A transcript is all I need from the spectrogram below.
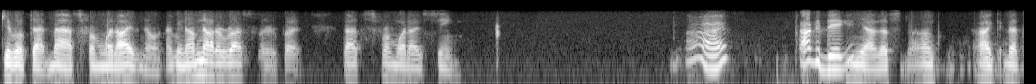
give up that mask from what I've known. I mean, I'm not a wrestler, but that's from what I've seen. All right, I could dig it. Yeah, that's uh, I that's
